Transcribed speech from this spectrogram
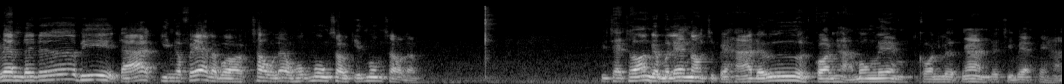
แว่นได้เด้อพี่จ้ากินกาแฟแล้วบ่เช้าแล้วหกโมงเช้าเจ็ดโมงเช้าแล้วพี่ชายท้องเดี๋ยวมาแรงน้องสิไปหาเด้อก่อนหาโมงแรงก่อนเลิกงานเดี๋ยวสิแวะไปหา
